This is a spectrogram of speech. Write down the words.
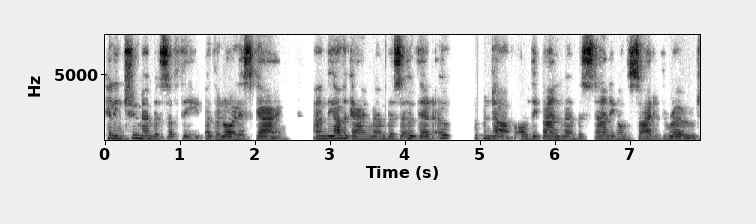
killing two members of the of the loyalist gang, and the other gang members then opened up on the band members standing on the side of the road,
